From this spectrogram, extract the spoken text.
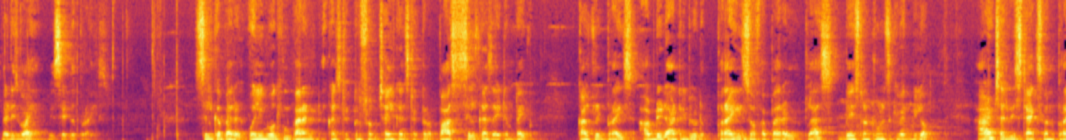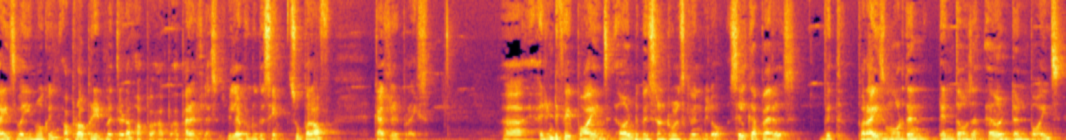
That is why we set the price. Silk apparel while invoking parent constructor from child constructor pass silk as item type calculate price update attribute price of apparel class based on rules given below add service tax on price by invoking appropriate method of apparel classes. We'll have to do the same. Super of calculate price. Uh, identify points earned based on rules given below. Silk apparels with price more than 10,000 earn 10 points.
